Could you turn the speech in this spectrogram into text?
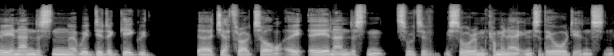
Ian Anderson. We did a gig with uh, Jethro Tull. I- Ian Anderson sort of we saw him coming out into the audience and,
